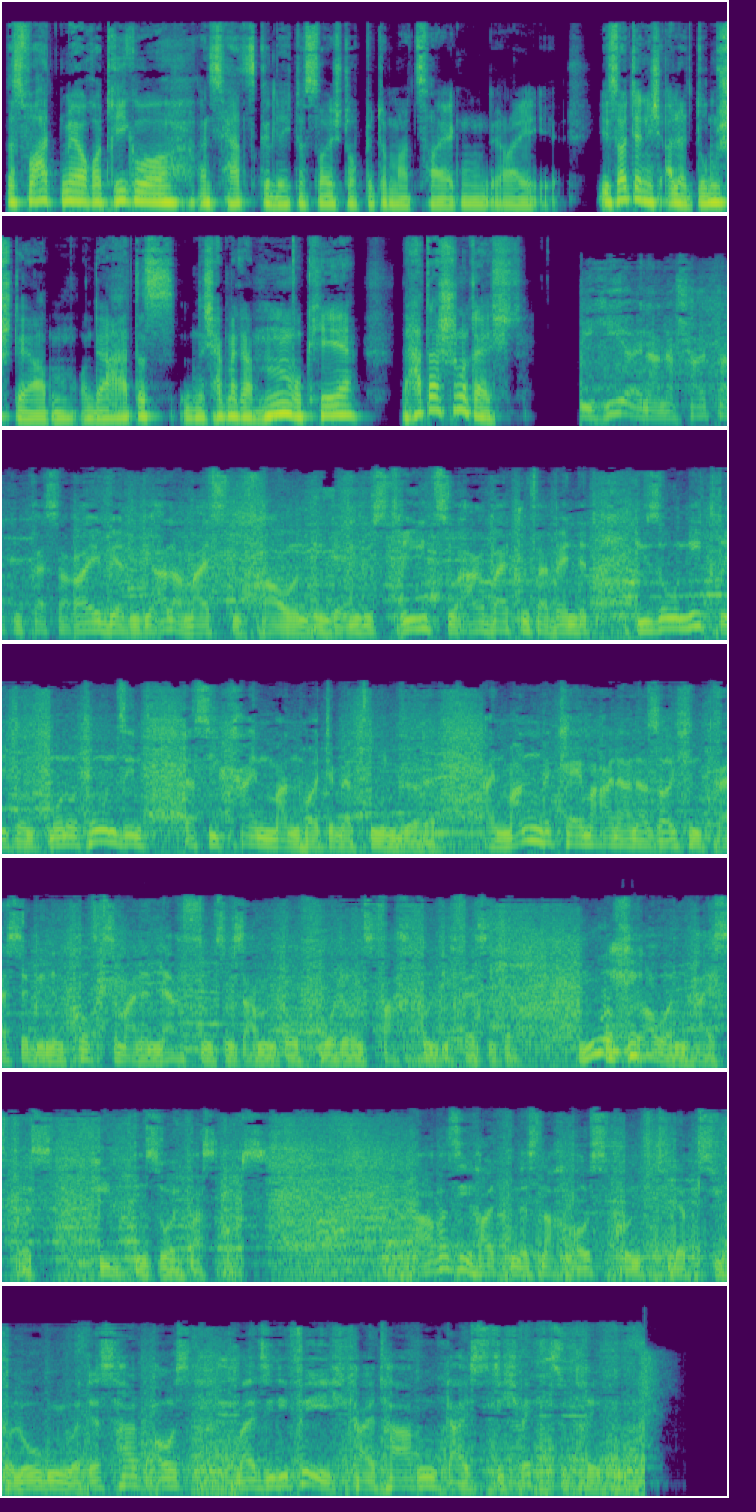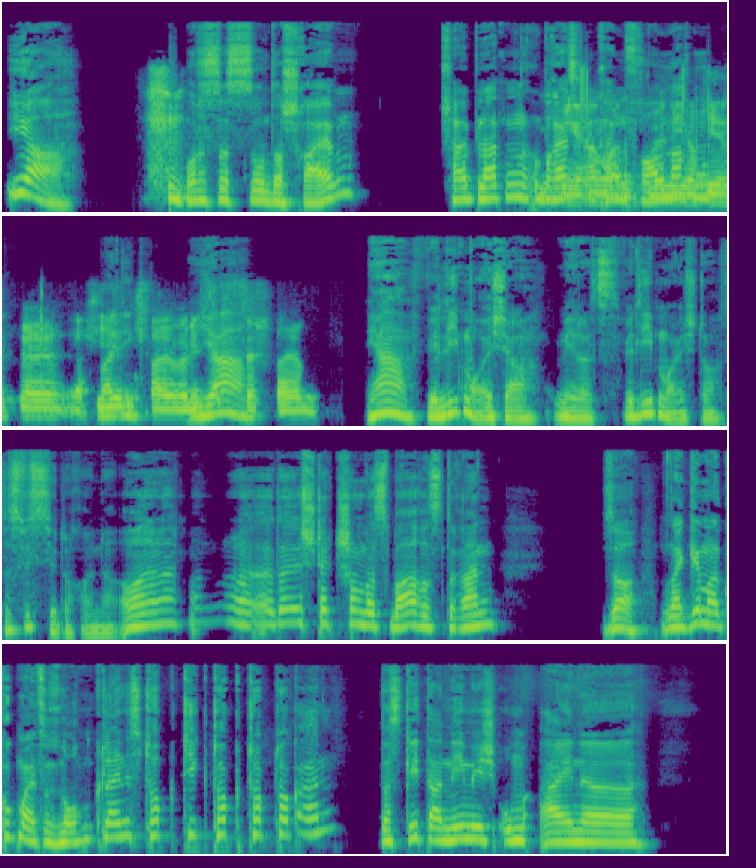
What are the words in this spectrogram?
Das hat mir Rodrigo ans Herz gelegt, das soll ich doch bitte mal zeigen. Ja, ihr sollt ja nicht alle dumm sterben. Und er hat das, ich habe mir gedacht, hm, okay, da hat er schon recht. Hier in einer Schallplattenpresserei werden die allermeisten Frauen in der Industrie zu Arbeiten verwendet, die so niedrig und monoton sind, dass sie kein Mann heute mehr tun würde. Ein Mann bekäme an einer solchen Presse binnen kurzem einen Nervenzusammenbruch, wurde uns fachkundig versichert. Nur Frauen, heißt es, hielten so etwas aus. Aber sie halten es nach Auskunft der Psychologen nur deshalb aus, weil sie die Fähigkeit haben, geistig wegzutreten. Ja. Wolltest du das so unterschreiben? Schallplattenpreis ja, kann Mann, Frauen machen? auf jeden Fall, auf jeden die- Fall würde ich Ja. das unterschreiben. Ja, wir lieben euch ja, Mädels. Wir lieben euch doch. Das wisst ihr doch, alle. Aber äh, da steckt schon was Wahres dran. So, und dann gehen wir, gucken wir jetzt uns noch ein kleines Tok, Tick, Tok, Tok, Tok an. Das geht da nämlich um eine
